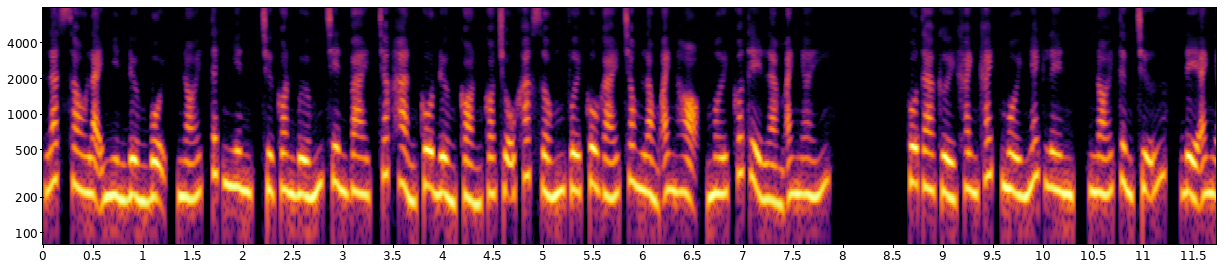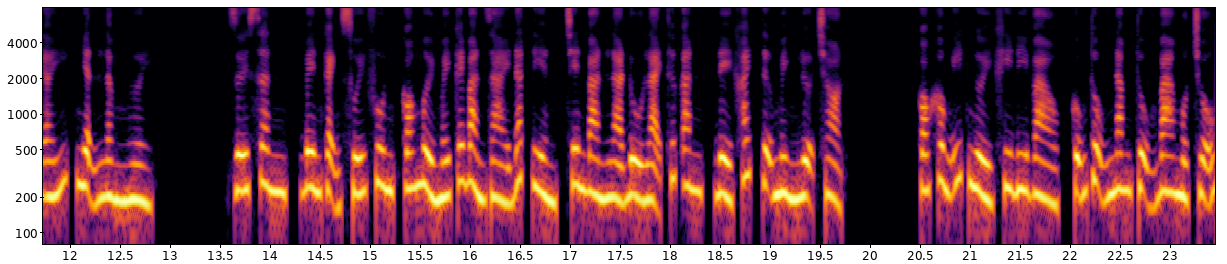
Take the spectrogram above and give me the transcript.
lát sau lại nhìn đường bội, nói tất nhiên, chứ con bướm trên vai, chắc hẳn cô đường còn có chỗ khác giống với cô gái trong lòng anh họ mới có thể làm anh ấy. Cô ta cười khanh khách môi nhếch lên, nói từng chữ, để anh ấy nhận lầm người. Dưới sân, bên cạnh suối phun có mười mấy cái bàn dài đắt tiền, trên bàn là đủ lại thức ăn, để khách tự mình lựa chọn. Có không ít người khi đi vào, cũng tụng năm tụng ba một chỗ,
